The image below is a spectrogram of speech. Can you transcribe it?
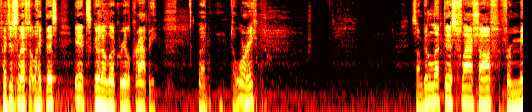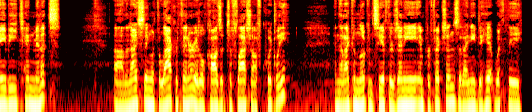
If I just left it like this, it's going to look real crappy. But don't worry. So I'm going to let this flash off for maybe 10 minutes. Uh, the nice thing with the lacquer thinner, it'll cause it to flash off quickly. And then I can look and see if there's any imperfections that I need to hit with the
